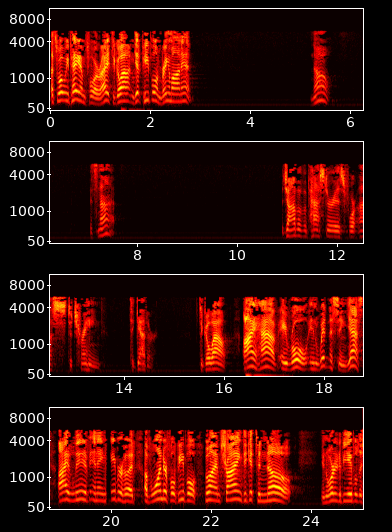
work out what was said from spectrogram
That's what we pay him for, right? To go out and get people and bring them on in. No, it's not. The job of a pastor is for us to train together, to go out. I have a role in witnessing. Yes, I live in a neighborhood of wonderful people who I'm trying to get to know in order to be able to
